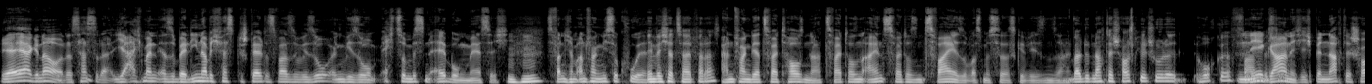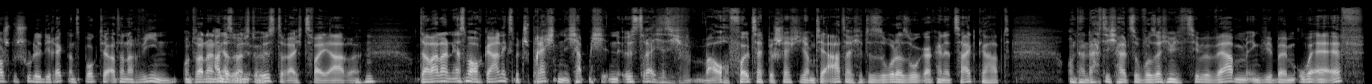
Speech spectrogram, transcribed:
Ja, ja, genau, das hast du da. Ja, ich meine, also Berlin habe ich festgestellt, das war sowieso irgendwie so echt so ein bisschen ellbogenmäßig. Das fand ich am Anfang nicht so cool. In welcher Zeit war das? Anfang der 2000er, 2001, 2002, sowas müsste das gewesen sein. Weil du nach der Schauspielschule hochgefahren Nee, bist? gar nicht. Ich bin nach der Schauspielschule direkt ans Burgtheater nach Wien und war dann Andere erstmal in Österreich zwei Jahre. Da war dann erstmal auch gar nichts mit Sprechen. Ich habe mich in Österreich, also ich war auch Vollzeit beschäftigt am Theater, ich hätte so oder so gar keine Zeit gehabt. Und dann dachte ich halt so, wo soll ich mich jetzt hier bewerben? Irgendwie beim ORF.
